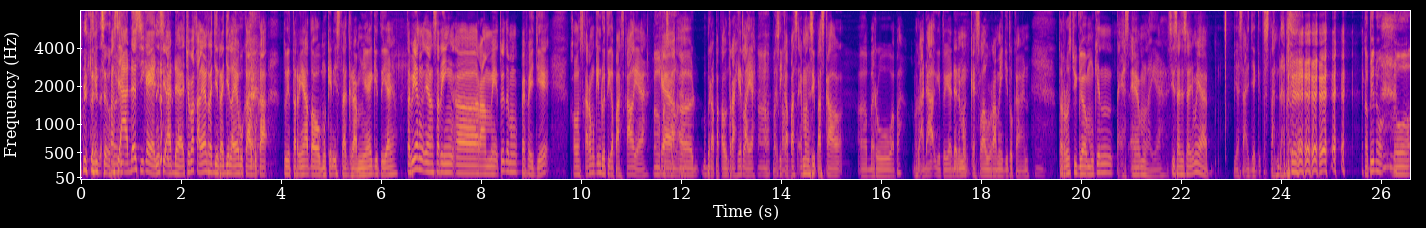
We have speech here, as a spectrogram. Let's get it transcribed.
midnight sale Pasti ada sih kayaknya sih ada. Coba kalian rajin-rajin lah ya buka-buka Twitternya atau mungkin Instagramnya gitu ya. Tapi yang yang sering eh, rame itu emang PVJ. Kalau sekarang mungkin 23 Pascal ya. Oh, Kayak Pascal, ya. eh, beberapa tahun terakhir lah ya. Pascal. Ketika pas emang si Pascal eh, baru apa? Baru ada gitu ya dan emang kayak selalu rame gitu kan. Hmm. Terus juga mungkin TSM lah ya. Sisa-sisanya mah ya biasa aja gitu standar. Tapi nu nu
